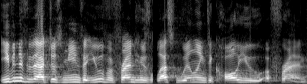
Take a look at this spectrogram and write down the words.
even if that just means that you have a friend who's less willing to call you a friend,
